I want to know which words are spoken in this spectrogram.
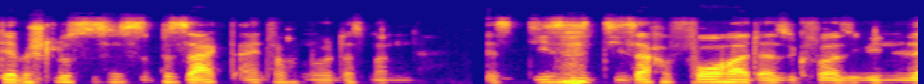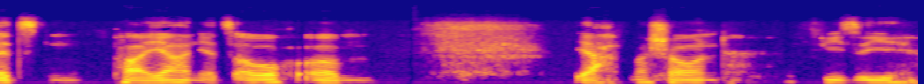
der Beschluss ist, es besagt einfach nur, dass man es diese, die Sache vorhat, also quasi wie in den letzten paar Jahren jetzt auch. Ähm, ja, mal schauen, wie sie,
